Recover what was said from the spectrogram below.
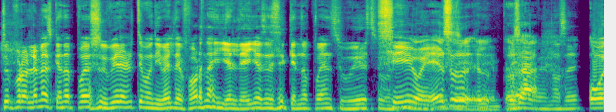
Tu problema es que no puedes subir el último nivel de Fortnite y el de ellos es el que no pueden subir su. Sí, güey, eso es- o sea, no sé. O,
